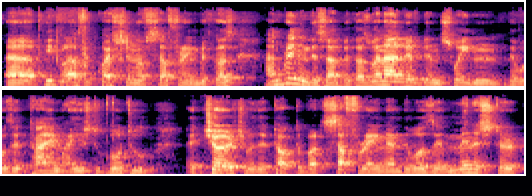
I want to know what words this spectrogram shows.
Uh, people ask the question of suffering because I'm bringing this up because when I lived in Sweden, there was a time I used to go to a church where they talked about suffering, and there was a minister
